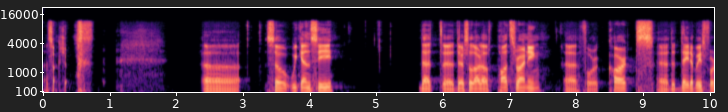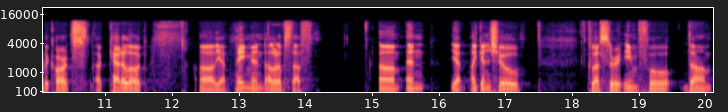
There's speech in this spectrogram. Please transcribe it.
a sock shop. uh, so we can see that uh, there's a lot of pods running uh, for cards, uh, the database for the cards, a catalog, uh, yeah, payment, a lot of stuff. Um, and yeah, I can show cluster info dump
